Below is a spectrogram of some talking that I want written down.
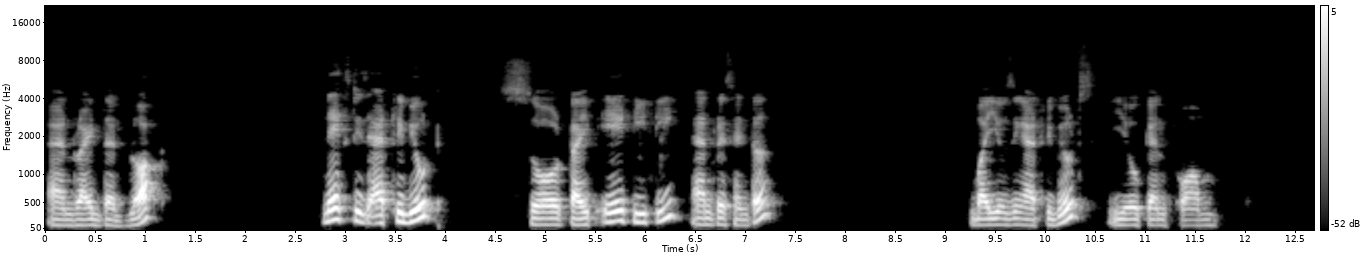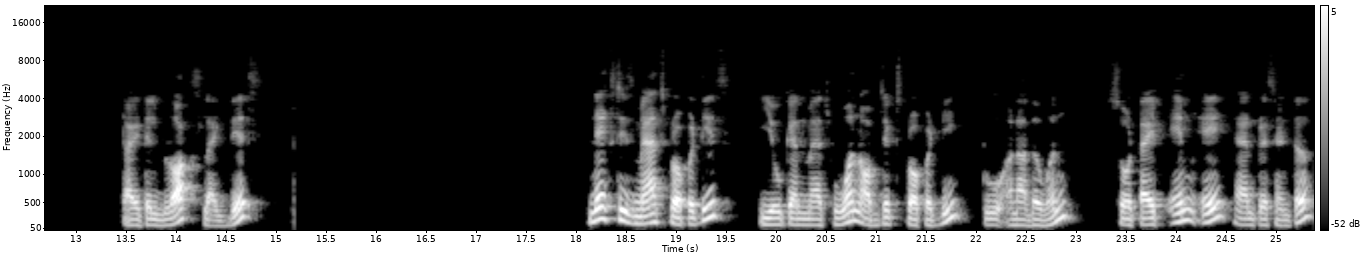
and write that block. Next is attribute. So type ATT and press enter. By using attributes, you can form title blocks like this. Next is match properties. You can match one object's property to another one so type MA and press enter.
